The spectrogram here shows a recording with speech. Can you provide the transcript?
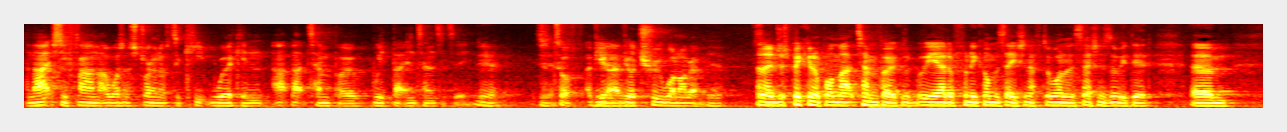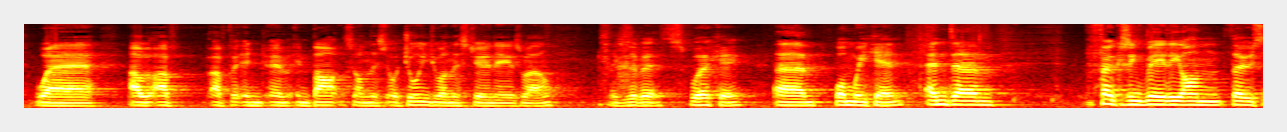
and I actually found I wasn't strong enough to keep working at that tempo with that intensity. Yeah. It's Yeah. tough. Have you Yeah. have your true 1RM? Yeah. And then just picking up on that tempo, because we had a funny conversation after one of the sessions that we did, um, where I, I've I've um, embarked on this or joined you on this journey as well. Exhibits working um, one week in, and um, focusing really on those.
